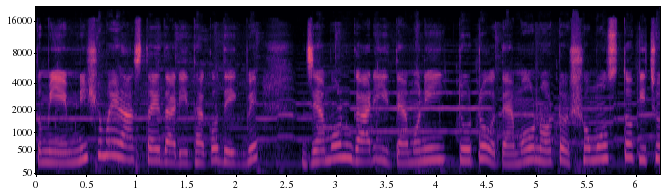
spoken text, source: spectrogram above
তুমি এমনি সময় রাস্তায় দাঁড়িয়ে থাকো, দেখবে যেমন গাড়ি, তেমনই টোটো, তেমন অটো, সমস্ত কিছু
